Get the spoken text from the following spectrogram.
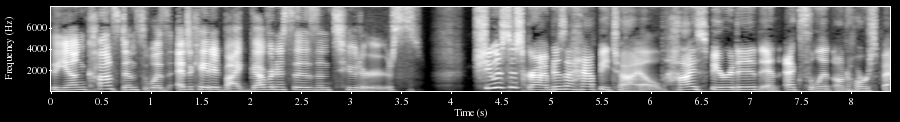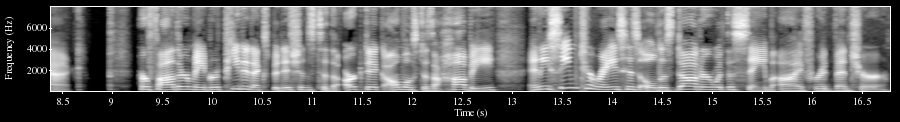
the young Constance was educated by governesses and tutors. She was described as a happy child, high spirited, and excellent on horseback. Her father made repeated expeditions to the Arctic almost as a hobby, and he seemed to raise his oldest daughter with the same eye for adventure.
